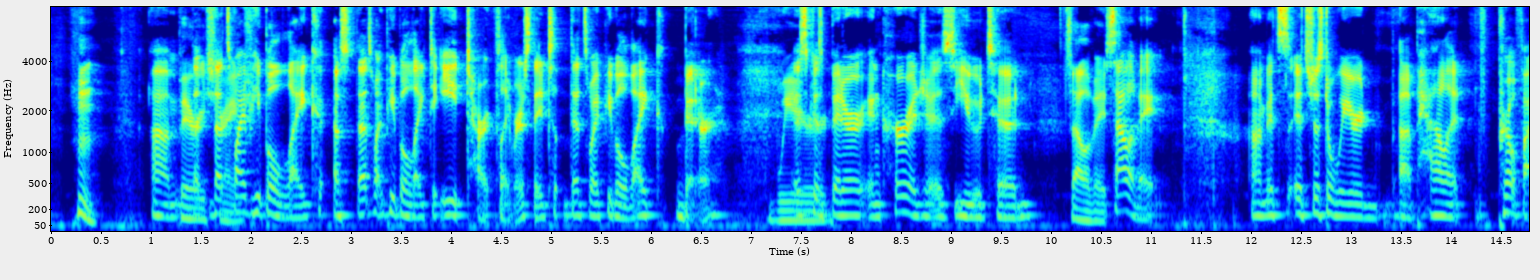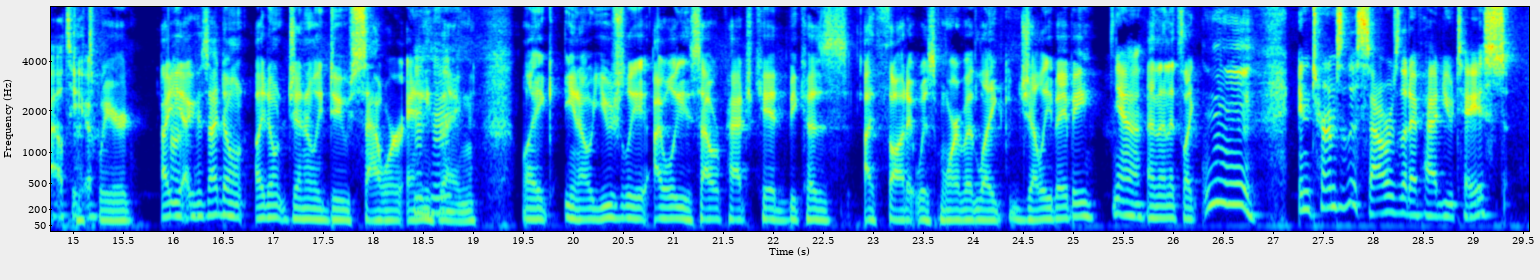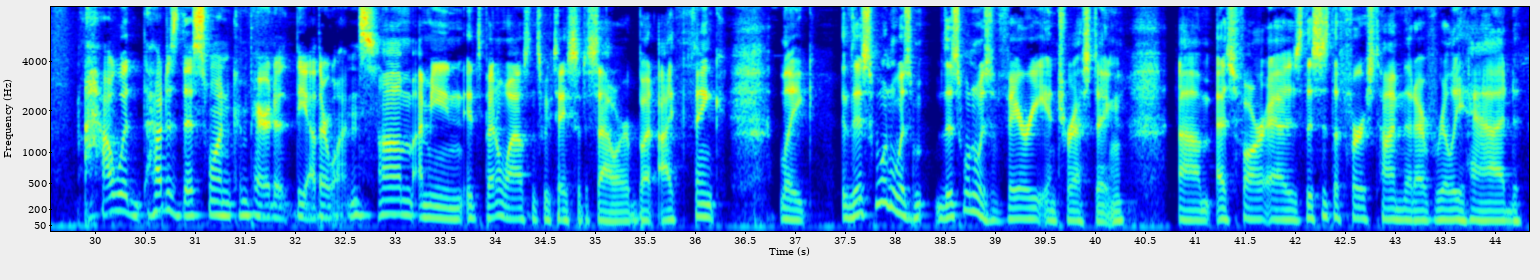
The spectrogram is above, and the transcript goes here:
Um, Very that- that's why people like that's why people like to eat tart flavors. They t- that's why people like bitter. Weird. Is because bitter encourages you to salivate. salivate. Um, it's it's just a weird uh, palate profile to you. It's weird. I, yeah, because I don't, I don't generally do sour anything. Like you know, usually I will eat Sour Patch Kid because I thought it was more of a like jelly baby, Yeah. and then it's like, mm, In terms of the sours that I've had you taste, how would how does this one compare to the other ones? um, I mean, it's been a while since we've tasted a sour, but I think like this one was this one was very interesting. Um, as far as this is the first time that I've really had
